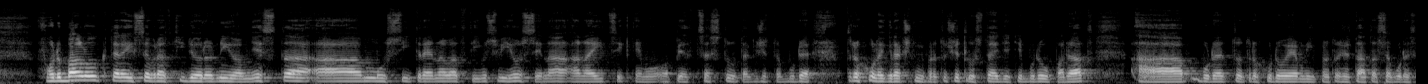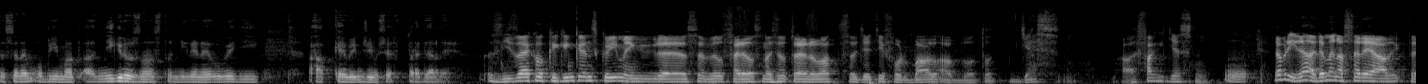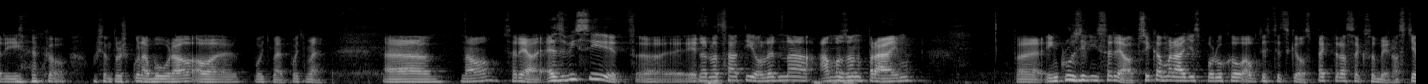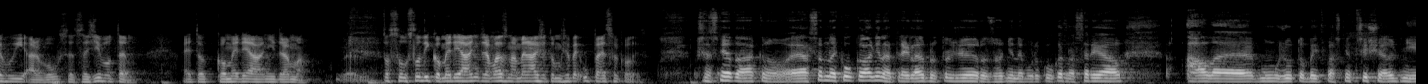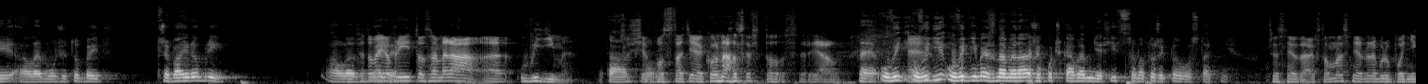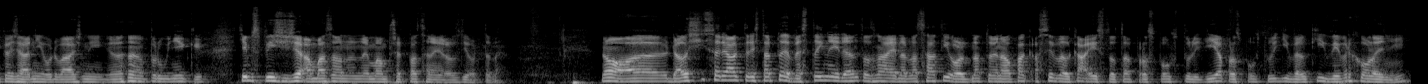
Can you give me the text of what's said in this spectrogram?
fotbalu, který se vrací do rodného města a musí trénovat tým svého syna a najít si k němu opět cestu, takže to bude trochu legrační, protože tlusté děti budou padat a bude to trochu dojemný, protože táta se bude se synem objímat a nikdo z nás to nikdy neuvidí a Kevin James je v prdeli. Zní to jako Kicking and Screaming, kde se Will Ferrell snažil trénovat děti fotbal a bylo to děsný. Ale fakt děsný. Mm. Dobrý, ne, jdeme na seriály, který jako, už jsem trošku naboural, ale pojďme, pojďme. Uh, no, seriály. As we see it, uh, 21. ledna Amazon Prime, to je inkluzivní seriál. Tři kamarádi s poruchou autistického spektra se k sobě nastěhují a rvou se se životem. A je to komediální drama. Eh, To sousloví komediální drama znamená, že to může být úplně cokoliv. Přesně tak, no. Já jsem nekoukal ani na trailer, protože rozhodně nebudu koukat na seriál, ale můžou to být vlastně tři šeldní, ale může to být třeba i dobrý. Ale Že to být nevím. dobrý, to znamená uh, uvidíme. Tak, což je no. v podstatě jako název toho seriálu. Ne, uvidí, Ne. uvidí, uvidíme znamená, že počkáme měsíc, co na to řeknou ostatní. Přesně tak. V tomhle směru nebudu podnikat žádný odvážný uh, průniky. Tím spíš, že Amazon nemám předplacený rozdíl od tebe. No, další seriál, který startuje ve stejný den, to znamená 21. ledna, to je naopak asi velká jistota pro spoustu lidí a pro spoustu lidí velký vyvrcholení,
